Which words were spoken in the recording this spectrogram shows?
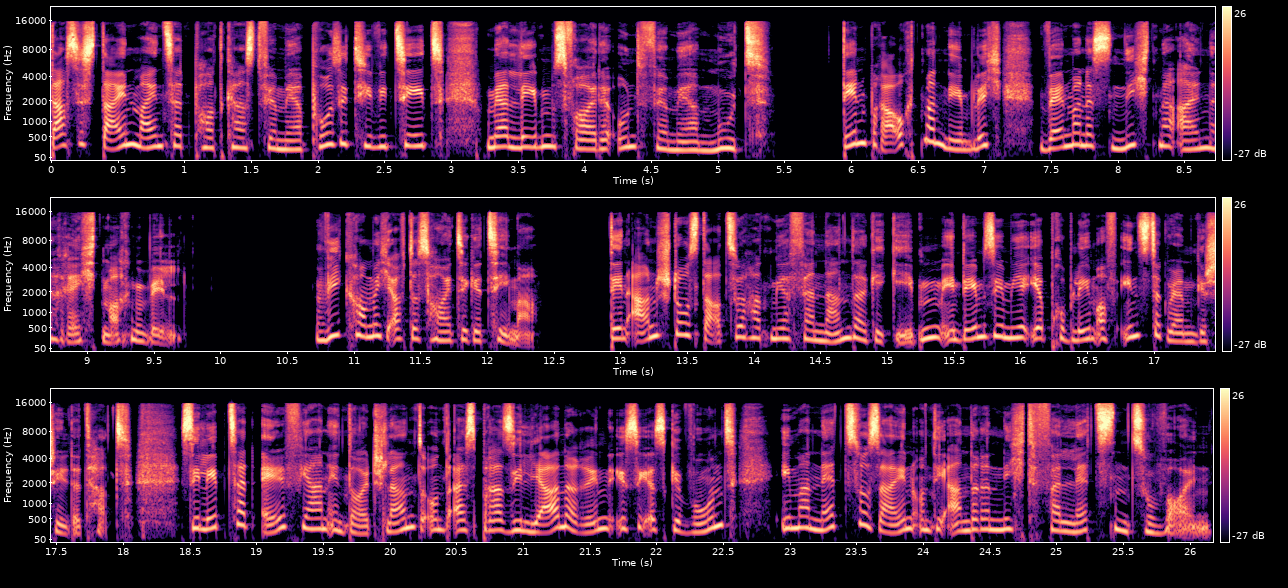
Das ist dein Mindset-Podcast für mehr Positivität, mehr Lebensfreude und für mehr Mut. Den braucht man nämlich, wenn man es nicht mehr allen recht machen will. Wie komme ich auf das heutige Thema? Den Anstoß dazu hat mir Fernanda gegeben, indem sie mir ihr Problem auf Instagram geschildert hat. Sie lebt seit elf Jahren in Deutschland und als Brasilianerin ist sie es gewohnt, immer nett zu sein und die anderen nicht verletzen zu wollen.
